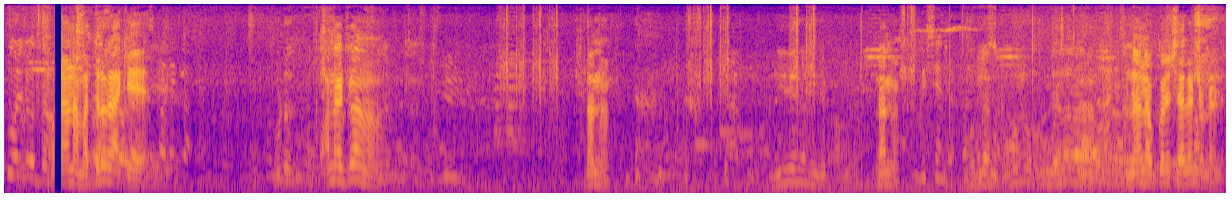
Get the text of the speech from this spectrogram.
స్కూల్ చూద్దాం. అన్న మధ్యలో రాకే. అన్న ఎట్లా అన్న నన్ను? మ్యామ్ ఒక్క నిమిషం సైలెంట్ ఉండండి.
